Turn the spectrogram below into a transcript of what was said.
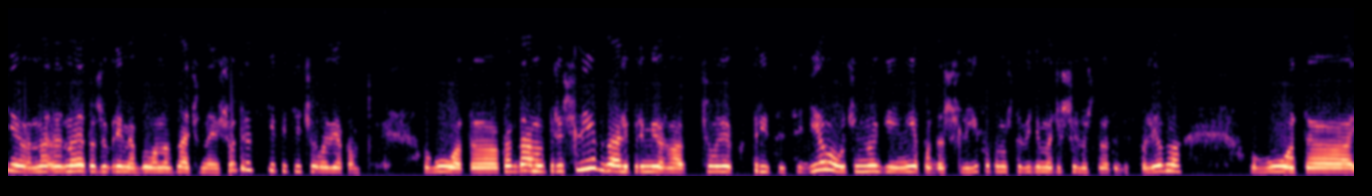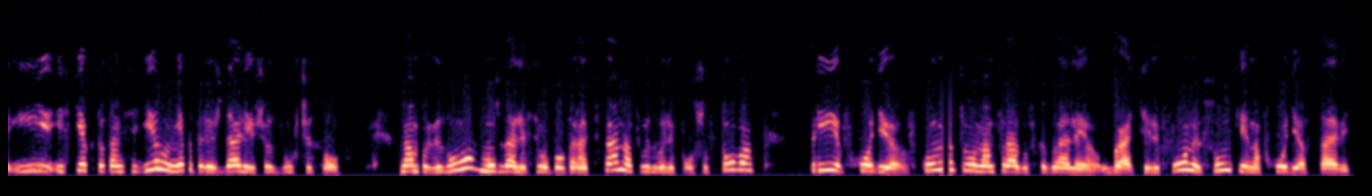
на, на это же время было назначено еще 35 человеком. Вот, э, когда мы пришли, в зале примерно человек 30 сидело, очень многие не подошли, потому что, видимо, решили, что это бесполезно. Вот, э, и из тех, кто там сидел, некоторые ждали еще с двух часов. Нам повезло, мы ждали всего полтора часа, нас вызвали в полшестого. При входе в комнату нам сразу сказали убрать телефоны, сумки на входе оставить.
